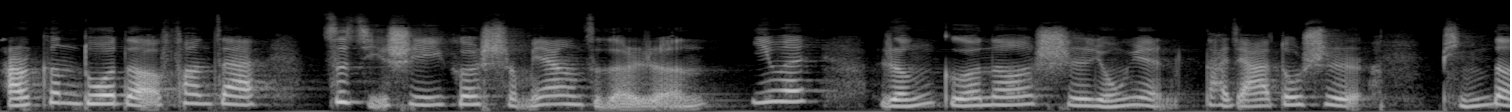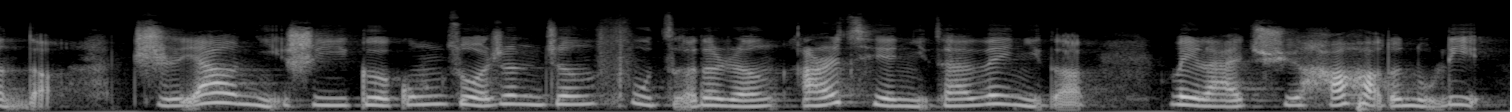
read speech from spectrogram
而更多的放在自己是一个什么样子的人。因为人格呢，是永远大家都是平等的。只要你是一个工作认真负责的人，而且你在为你的未来去好好的努力，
